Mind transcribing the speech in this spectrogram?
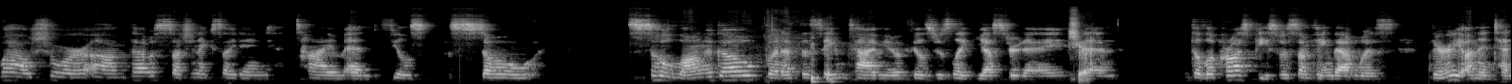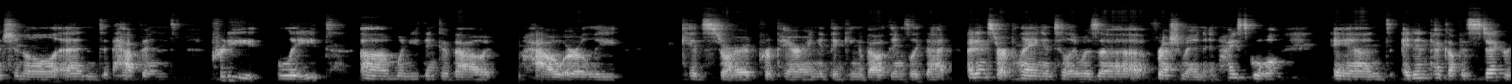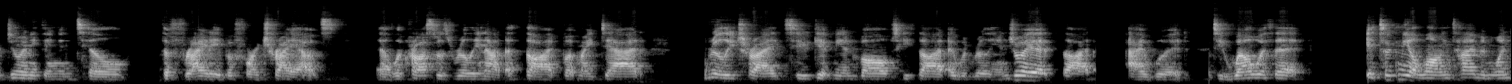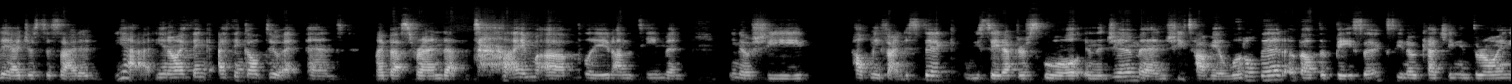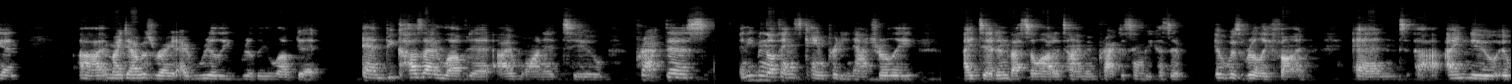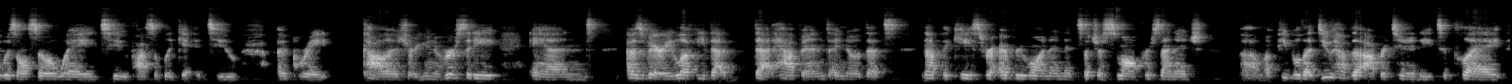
Wow, sure. Um, that was such an exciting time and feels so so long ago, but at the same time, you know, it feels just like yesterday. Sure. And the lacrosse piece was something that was very unintentional and happened pretty late um, when you think about how early kids start preparing and thinking about things like that. I didn't start playing until I was a freshman in high school, and I didn't pick up a stick or do anything until the Friday before tryouts. Lacrosse was really not a thought, but my dad really tried to get me involved. He thought I would really enjoy it, thought I would do well with it. It took me a long time and one day I just decided, yeah, you know, I think I think I'll do it. And my best friend at the time uh, played on the team, and you know she helped me find a stick. We stayed after school in the gym, and she taught me a little bit about the basics, you know, catching and throwing. And, uh, and my dad was right; I really, really loved it. And because I loved it, I wanted to practice. And even though things came pretty naturally, I did invest a lot of time in practicing because it it was really fun. And uh, I knew it was also a way to possibly get into a great college or university. And I was very lucky that that happened. I know that's not the case for everyone, and it's such a small percentage um, of people that do have the opportunity to play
